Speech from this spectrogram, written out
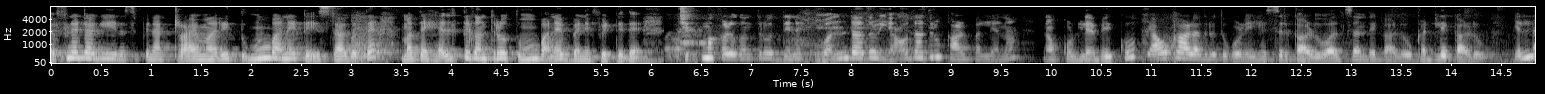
ಡೆಫಿನೆಟ್ ಆಗಿ ಈ ರೆಸಿಪಿನ ಟ್ರೈ ಮಾಡಿ ತುಂಬಾ ಟೇಸ್ಟ್ ಆಗುತ್ತೆ. ಮತ್ತು ಹೆಲ್ತ್ಗಂತೂ ತುಂಬಾ ಬೆನಿಫಿಟ್ ಇದೆ. ಚಿಕ್ಕ ಮಕ್ಕಳಿಗಂತೂ ದಿನಕ್ಕೆ ಒಂದಾದರೂ ಯಾವುದಾದ್ರೂ ಕಾಳು ಪಲ್ಯನ ನಾವು ಕೊಡಲೇಬೇಕು. ಯಾವ ಕಾಳಾದರೂ ತಗೊಳ್ಳಿ ಹೆಸರು ಕಾಳು ಅಲಸಂದೆ ಕಾಳು ಕಡಲೆಕಾಳು ಎಲ್ಲ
